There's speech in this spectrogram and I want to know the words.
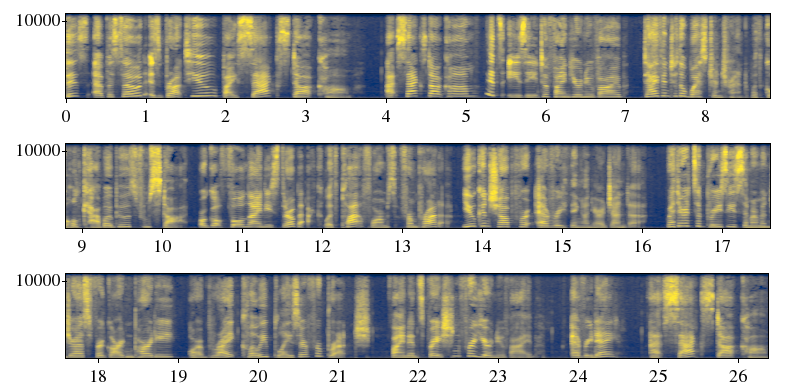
This episode is brought to you by Saks.com. At Saks.com, it's easy to find your new vibe. Dive into the Western trend with gold cowboy boots from Staud, or go full 90s throwback with platforms from Prada. You can shop for everything on your agenda, whether it's a breezy Zimmermann dress for a garden party or a bright Chloe blazer for brunch. Find inspiration for your new vibe every day at Saks.com.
